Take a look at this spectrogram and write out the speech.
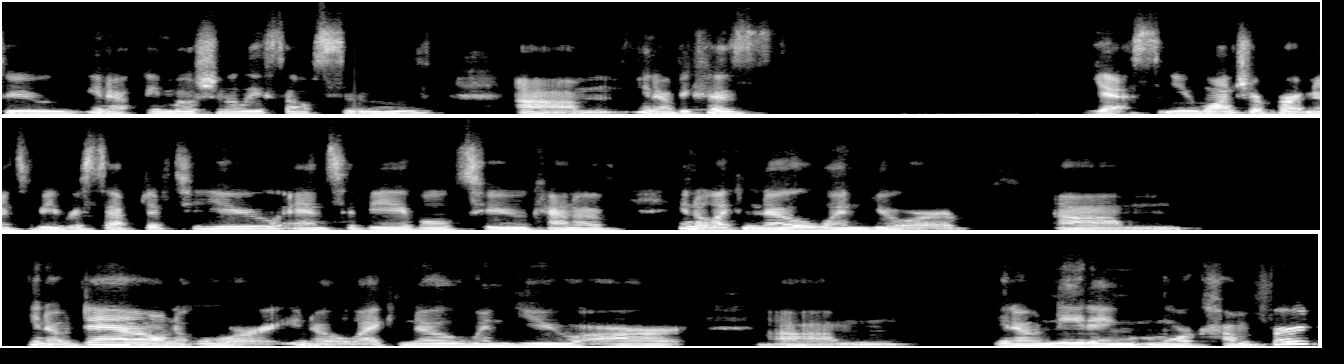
to you know emotionally self-soothe um, you know because yes you want your partner to be receptive to you and to be able to kind of you know like know when you're um, you know down or you know like know when you are um, you know needing more comfort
